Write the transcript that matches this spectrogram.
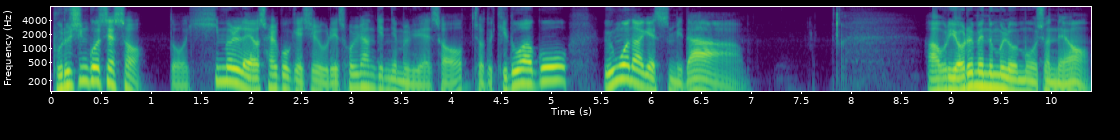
부르신 곳에서 또 힘을 내어 살고 계실 우리 솔량기님을 위해서 저도 기도하고 응원하겠습니다. 아, 우리 여름의 눈물 넘어오셨네요.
